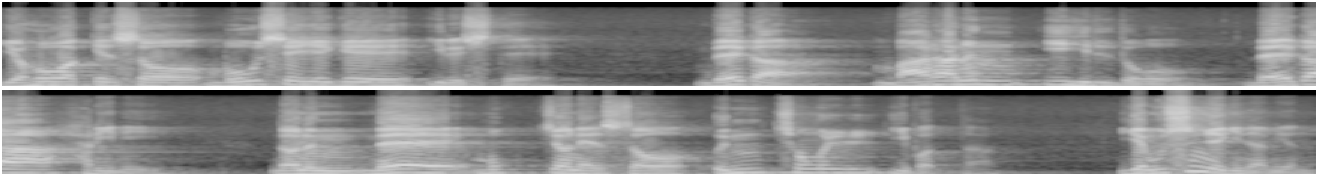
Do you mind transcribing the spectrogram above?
여호와께서 모세에게 이르시되 내가 말하는 이 일도 내가 하리니 너는 내 목전에서 은총을 입었다. 이게 무슨 얘기냐면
